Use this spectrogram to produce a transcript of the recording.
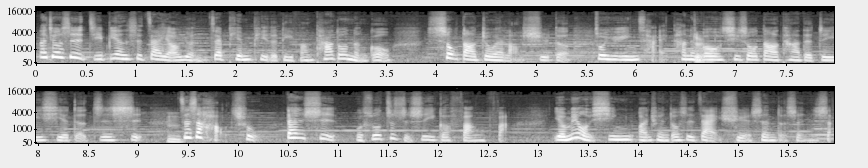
那就是，即便是在遥远、在偏僻的地方，他都能够受到这位老师的做育英才，他能够吸收到他的这一些的知识，这是好处。但是我说，这只是一个方法，有没有心，完全都是在学生的身上。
